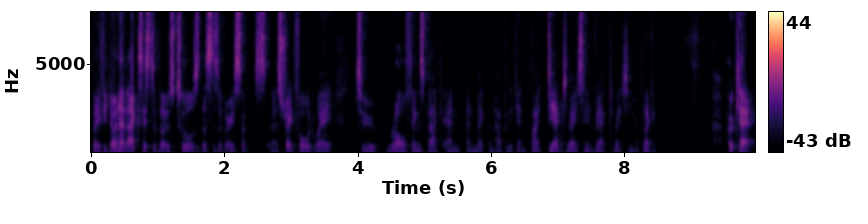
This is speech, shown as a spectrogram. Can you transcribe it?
But if you don't have access to those tools, this is a very uh, straightforward way to roll things back and, and make them happen again by deactivating and reactivating your plugin. Okay,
